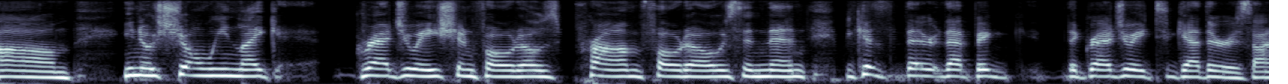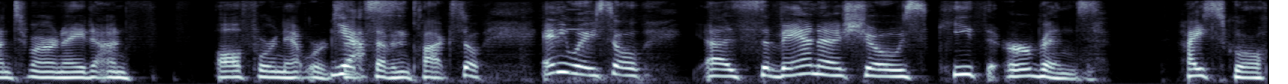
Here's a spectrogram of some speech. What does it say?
um, you know, showing like graduation photos, prom photos, and then because they're that big, the graduate together is on tomorrow night on f- all four networks at seven o'clock. So anyway, so uh, Savannah shows Keith Urban's high school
